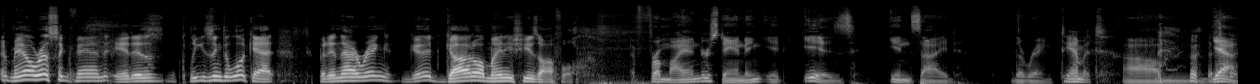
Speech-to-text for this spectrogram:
re- male wrestling fan, it is pleasing to look at. But in that ring, good God Almighty, she's awful. from my understanding, it is inside the ring. Damn it. Um, yeah,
